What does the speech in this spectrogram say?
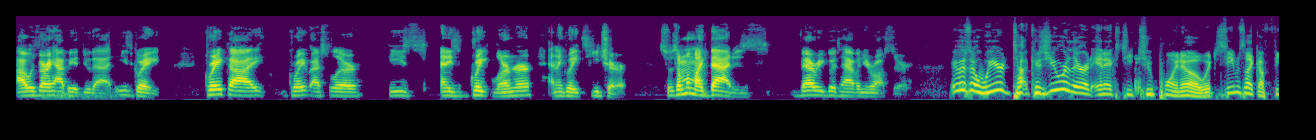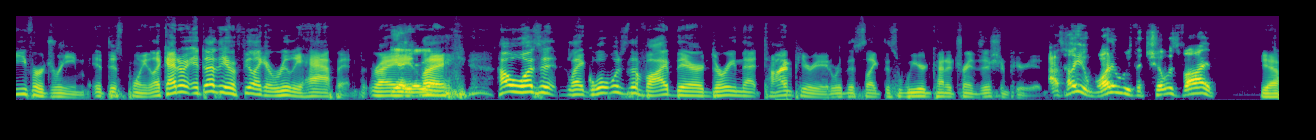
I was very happy to do that. He's great, great guy, great wrestler. He's and he's a great learner and a great teacher. So someone like that is very good to have on your roster. It was a weird time because you were there at NXT 2.0, which seems like a fever dream at this point. Like I don't, it doesn't even feel like it really happened, right? Yeah, yeah, like, yeah. how was it? Like, what was the vibe there during that time period, where this like this weird kind of transition period? I'll tell you what, it was the chillest vibe. Yeah,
